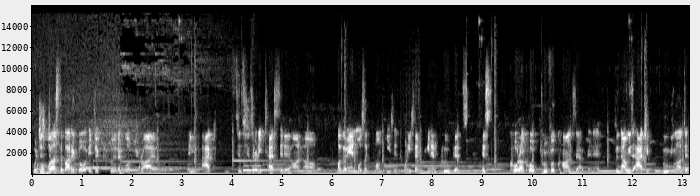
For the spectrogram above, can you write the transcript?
which oh is just God. about to go into clinical trials. And he's act since he's already tested it on um, other animals like monkeys in 2017 and proved his his quote unquote proof of concept in it. So now he's actually moving on to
